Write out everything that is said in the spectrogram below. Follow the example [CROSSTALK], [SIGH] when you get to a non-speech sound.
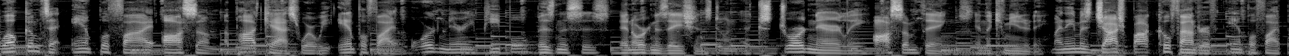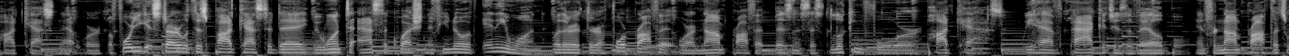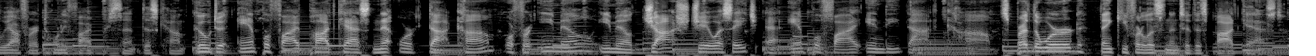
Welcome to Amplify Awesome, a podcast where we amplify ordinary people, businesses, and organizations doing extraordinarily awesome things in the community. My name is Josh Bach, co founder of Amplify Podcast Network. Before you get started with this podcast today, we want to ask the question if you know of anyone, whether they're a for profit or a nonprofit business that's looking for podcasts, we have packages available. And for nonprofits, we offer a 25% discount. Go to amplifypodcastnetwork.com or for email, email Josh, J-O-S-H, at amplifyindy.com. Spread the word. Thank you for listening to this podcast.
